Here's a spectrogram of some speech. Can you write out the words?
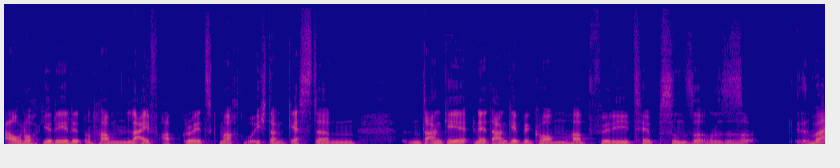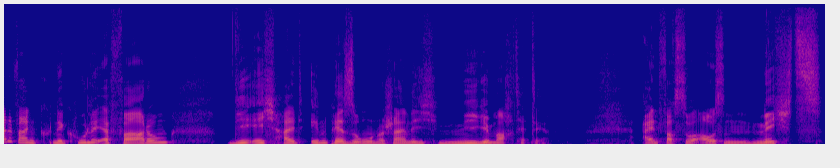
auch noch geredet und haben Live-Upgrades gemacht, wo ich dann gestern ein Danke, eine Danke bekommen habe für die Tipps und so. Und so war einfach eine coole Erfahrung, die ich halt in Person wahrscheinlich nie gemacht hätte. Einfach so aus dem Nichts.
